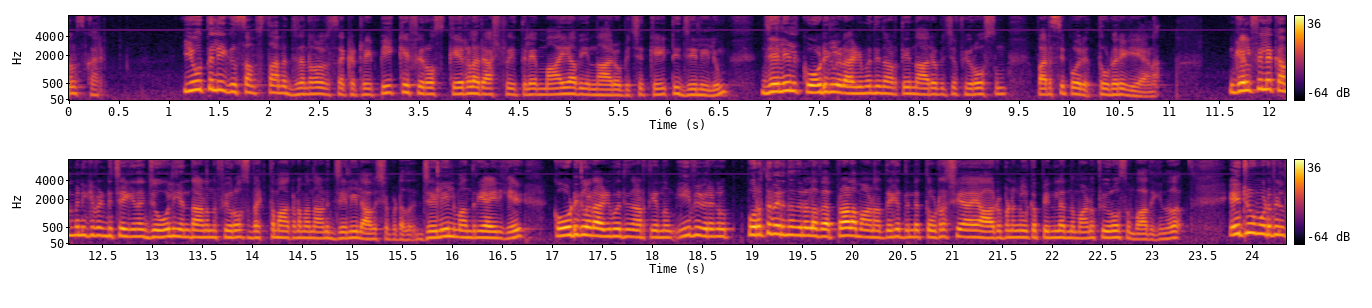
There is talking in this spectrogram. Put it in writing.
നമസ്കാരം. യൂത്ത് ലീഗ് സംസ്ഥാന general secretary P K Firoz Kerala രാഷ്ട്രീയത്തിലെ മായാവി എന്നാരോപിച്ച് കെ ടി ജലീലും ജലീൽ കോടികളുടെ അഴിമതി നടത്തിയെന്ന് ആരോപിച്ച് ഫിറോസും പരസ്യപ്പോര് തുടരുകയാണ്. ഗൾഫിലെ കമ്പനിക്ക് വേണ്ടി ചെയ്യുന്ന ജോലി എന്താണെന്ന് ഫിറോസ് വ്യക്തമാക്കണമെന്നാണ് ജലീൽ ആവശ്യപ്പെട്ടത്. ജലീൽ മന്ത്രിയായിരിക്കെ കോടികളുടെ അഴിമതി നടത്തിയെന്നും ഈ വിവരങ്ങൾ പുറത്തു വരുന്നതിലുള്ള വെപ്രാളമാണ് അദ്ദേഹത്തിന്റെ തുടർച്ചയായ ആരോപണങ്ങൾക്ക് പിന്നിലെന്നുമാണ് ഫിറോസും വാദിക്കുന്നത്. ഏറ്റവും ഒടുവിൽ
